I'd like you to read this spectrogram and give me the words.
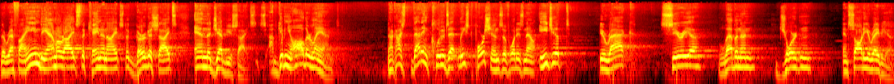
the Rephaim, the Amorites, the Canaanites, the Girgashites, and the Jebusites. I'm giving you all their land. Now, guys, that includes at least portions of what is now Egypt, Iraq, Syria, Lebanon, Jordan, and Saudi Arabia.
